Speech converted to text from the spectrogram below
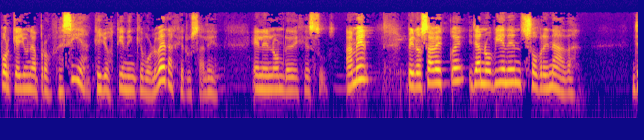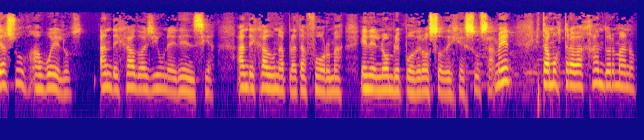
porque hay una profecía que ellos tienen que volver a Jerusalén en el nombre de Jesús. Amén. Pero ¿sabes qué? Ya no vienen sobre nada. Ya sus abuelos han dejado allí una herencia, han dejado una plataforma en el nombre poderoso de Jesús. Amén. Estamos trabajando, hermano.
